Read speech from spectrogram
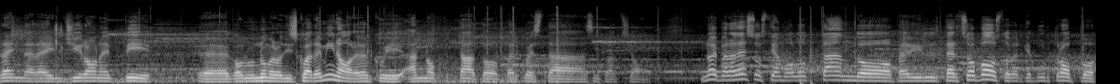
rendere il girone B eh, con un numero di squadre minore per cui hanno optato per questa situazione. Noi per adesso stiamo lottando per il terzo posto perché purtroppo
